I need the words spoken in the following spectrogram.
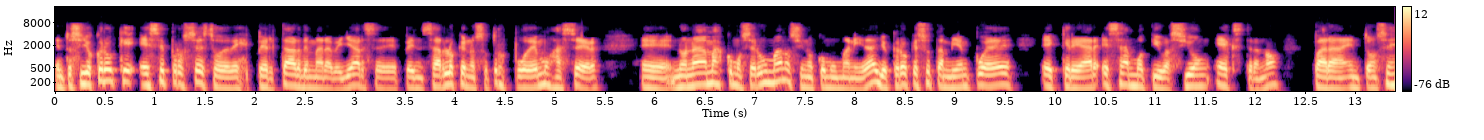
Entonces yo creo que ese proceso de despertar, de maravillarse, de pensar lo que nosotros podemos hacer, eh, no nada más como ser humano, sino como humanidad, yo creo que eso también puede eh, crear esa motivación extra, ¿no? Para entonces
